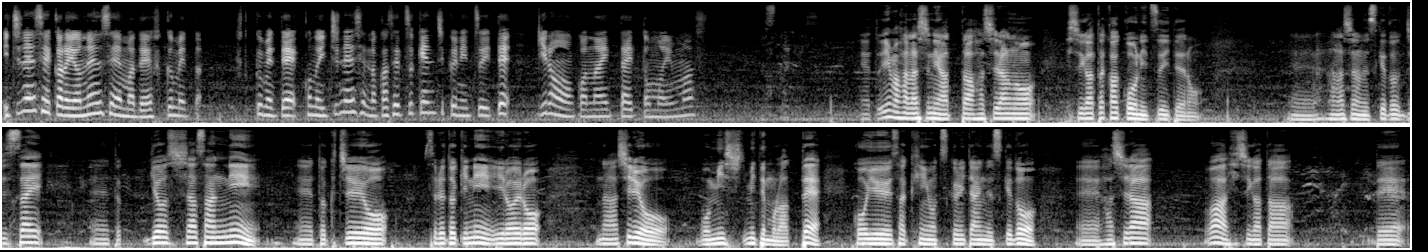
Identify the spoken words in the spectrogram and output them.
1年生から4年生まで含めた、含めて、この1年生の仮設建築について議論を行いたいと思います。え、ー、と、今話にあった柱のひし形加工についての、えー、話なんですけど、実際、え、ー、と、業者さんに、えー、特注をするときにいろいろ、な資料を見見てもらって、こういう作品を作りたいんですけど、えー柱はひし形で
